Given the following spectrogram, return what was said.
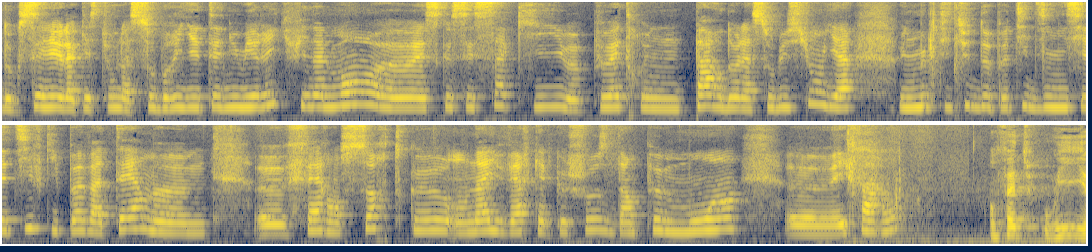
Donc c'est la question de la sobriété numérique finalement. Euh, est-ce que c'est ça qui euh, peut être une part de la solution? Il y a une multitude de petites initiatives qui peuvent à terme euh, faire en sorte qu'on aille vers quelque chose d'un peu moins effarant. En fait, oui,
